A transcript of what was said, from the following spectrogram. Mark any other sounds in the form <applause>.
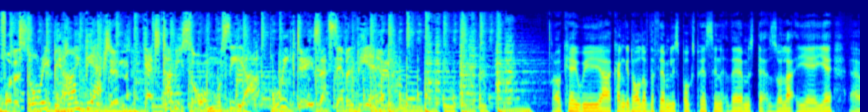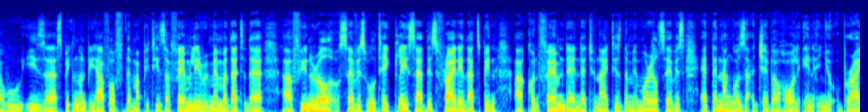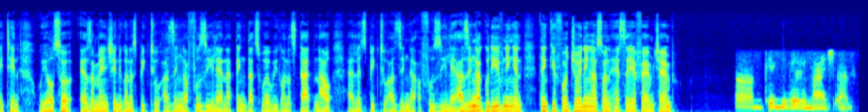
For the story behind the action, catch Thabiso Mosia weekdays at 7 p.m. Okay, we uh, can get hold of the family spokesperson there, Mr. Zola Yeye, uh, who is uh, speaking on behalf of the Mapitiza family. Remember that the uh, funeral service will take place uh, this Friday. That's been uh, confirmed, and tonight is the memorial service at the Nangoza Jebe Hall in New Brighton. We also, as I mentioned, are going to speak to Azinga Fuzile, and I think that's where we're going to start now. let's speak to Azinga Fuzile. Azinga, good evening, and thank you for joining us on SAFM, champ. Um, thank you very much. Um,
